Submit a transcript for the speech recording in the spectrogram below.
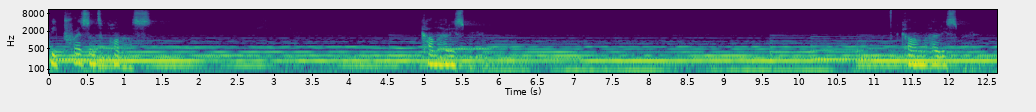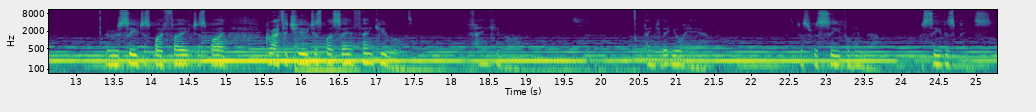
be present upon us. Come, Holy Spirit. Come, Holy Spirit we receive just by faith, just by gratitude, just by saying, Thank you, Lord. You that you're here. Just receive from Him now. Receive His peace.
